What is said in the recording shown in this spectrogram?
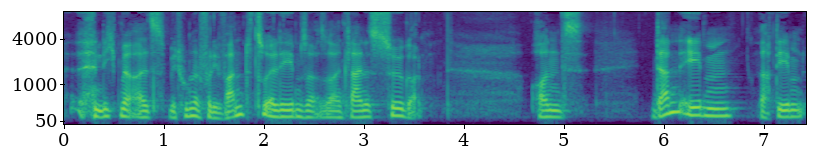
nicht mehr als mit 100 vor die Wand zu erleben, sondern so ein kleines Zögern. Und dann eben, nachdem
